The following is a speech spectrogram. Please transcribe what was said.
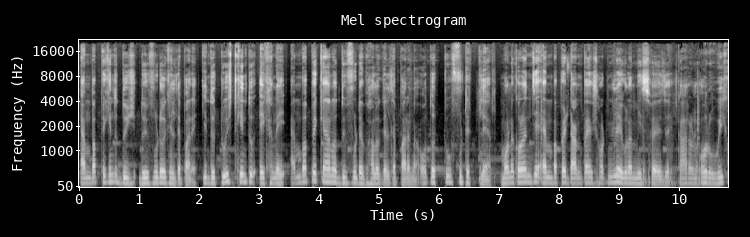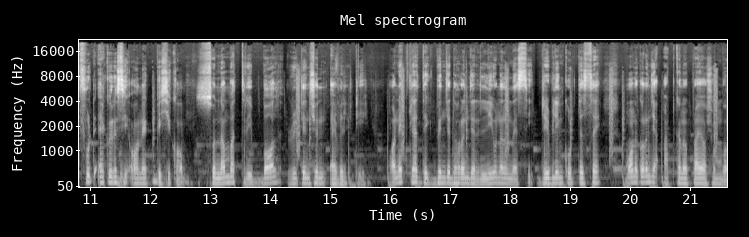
এমবাপ্পে কিন্তু দুই দুই ফুটেও খেলতে পারে। কিন্তু টুইস্ট কিন্তু এখানেই। এমবাপ্পে কেন দুই ফুটে ভালো খেলতে পারে না? ও তো টু ফুটেড প্লেয়ার মনে করেন যে এমবাপ্পে ডান পায়ে শট নিলে এগুলো মিস হয়ে যায়। কারণ ওর উইক ফুট অ্যাকুরেসি অনেক বেশি কম। So number three ball retention ability অনেক প্লেয়ার দেখবেন যে ধরেন যে লিওনাল মেসি ড্রিবলিং করতেছে। মনে করেন যে আটকানো প্রায় অসম্ভব।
